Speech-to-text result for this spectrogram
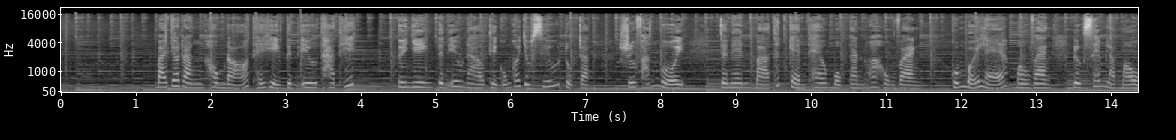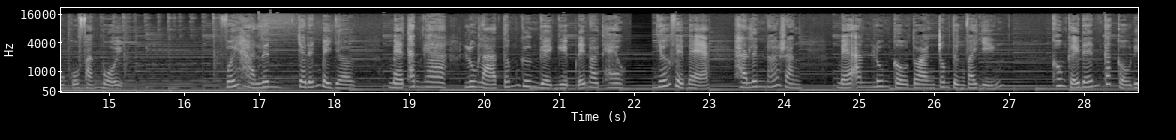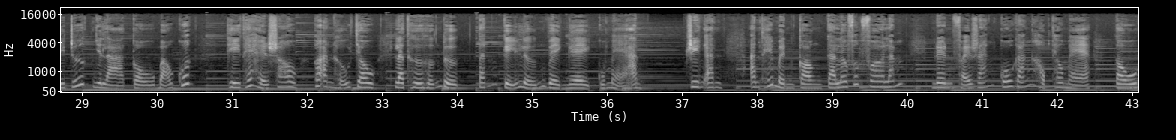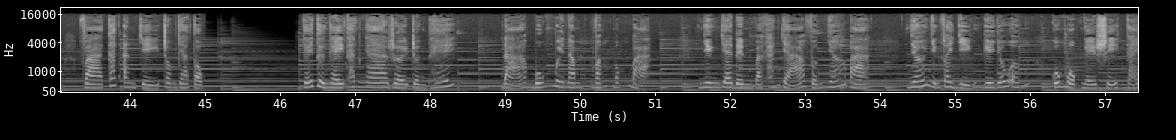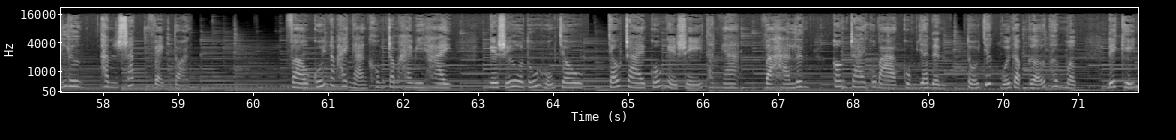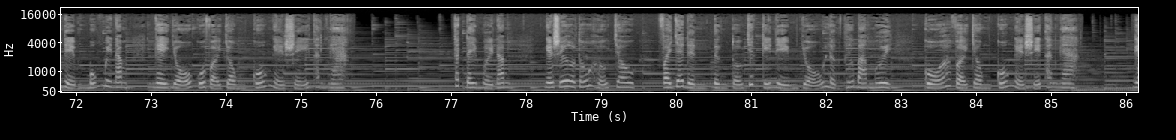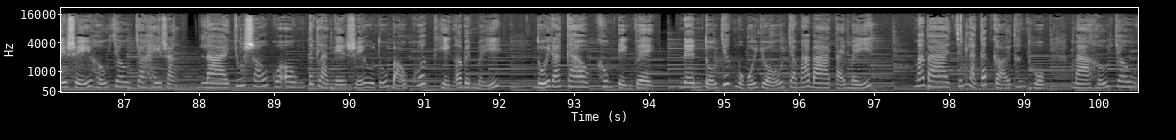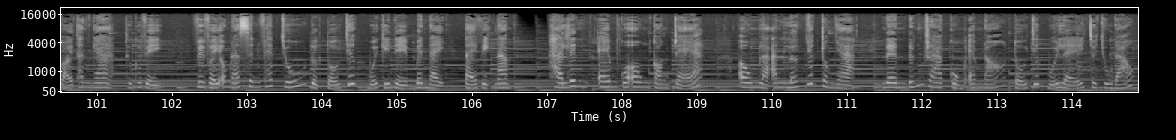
Bà cho rằng hồng đỏ thể hiện tình yêu tha thiết. Tuy nhiên, tình yêu nào thì cũng có chút xíu trục trặc, sự phản bội, cho nên bà thích kèm theo một cành hoa hồng vàng. Cũng bởi lẽ màu vàng được xem là màu của phản bội. Với Hà Linh, cho đến bây giờ, mẹ Thanh Nga luôn là tấm gương nghề nghiệp để noi theo. Nhớ về mẹ, Hà Linh nói rằng mẹ anh luôn cầu toàn trong từng vai diễn. Không kể đến các cậu đi trước như là cậu Bảo Quốc, thì thế hệ sau có anh Hữu Châu là thừa hưởng được tánh kỹ lưỡng về nghề của mẹ anh. Riêng anh, anh thấy mình còn cà lơ phất phơ lắm nên phải ráng cố gắng học theo mẹ, cậu và các anh chị trong gia tộc. Kể từ ngày Thanh Nga rời trần thế, đã 40 năm vắng bóng bà. Nhưng gia đình và khán giả vẫn nhớ bà, nhớ những vai diễn ghi dấu ấn của một nghệ sĩ cải lương thanh sắc vẹn toàn. Vào cuối năm 2022, nghệ sĩ ưu tú Hữu Châu, cháu trai cố nghệ sĩ Thanh Nga và Hà Linh, con trai của bà cùng gia đình tổ chức buổi gặp gỡ thân mật để kỷ niệm 40 năm ngày dỗ của vợ chồng cố nghệ sĩ Thanh Nga. Cách đây 10 năm, nghệ sĩ ưu tú Hữu Châu và gia đình từng tổ chức kỷ niệm dỗ lần thứ 30 của vợ chồng cố nghệ sĩ Thanh Nga. Nghệ sĩ Hữu Châu cho hay rằng là chú sáu của ông tức là nghệ sĩ ưu tú Bảo Quốc hiện ở bên Mỹ. Tuổi đã cao, không tiện về, nên tổ chức một buổi dỗ cho má ba tại Mỹ. Má ba chính là cách gọi thân thuộc mà Hữu Châu gọi Thanh Nga, thưa quý vị. Vì vậy ông đã xin phép chú được tổ chức buổi kỷ niệm bên này tại Việt Nam. Hà Linh, em của ông còn trẻ, ông là anh lớn nhất trong nhà nên đứng ra cùng em nó tổ chức buổi lễ cho chu đáo.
